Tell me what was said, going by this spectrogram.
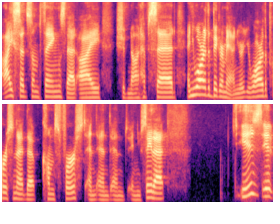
I said some things that i should not have said. And you are the bigger man. You're you are the person that that comes first and and and and you say that is it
